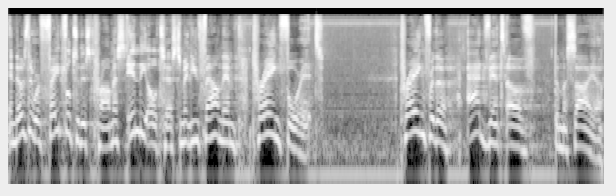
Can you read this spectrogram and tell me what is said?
And those that were faithful to this promise in the Old Testament, you found them praying for it, praying for the advent of the Messiah,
